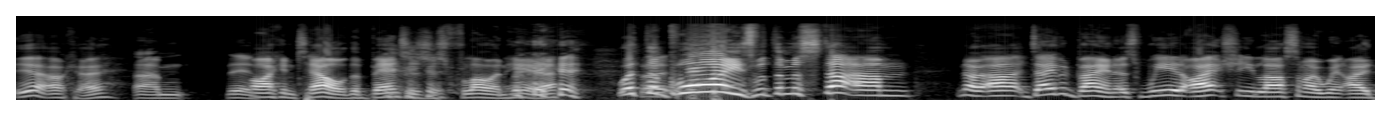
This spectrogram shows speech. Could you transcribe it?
yeah, okay. Um, yeah, Oh, I can tell the banter's just flowing here with the boys with the moustache. Um, no, uh, David Bain. It's weird. I actually last time I went, I,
